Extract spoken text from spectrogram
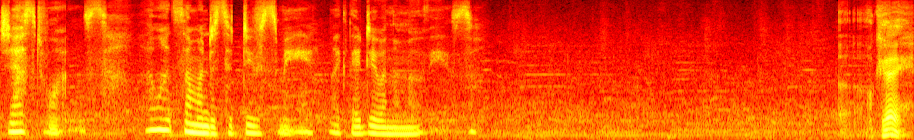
Just once. I want someone to seduce me, like they do in the movies. Uh, okay.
